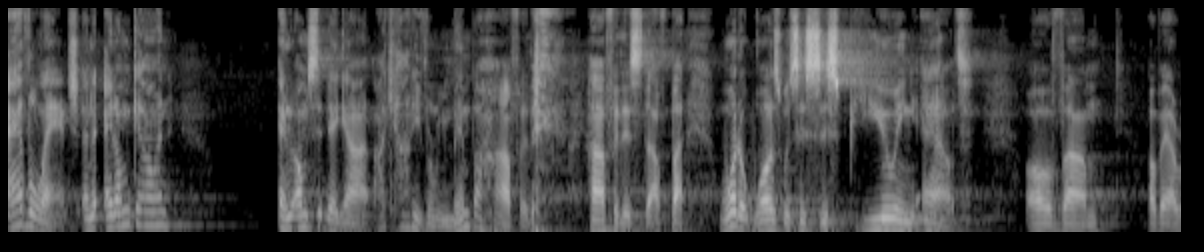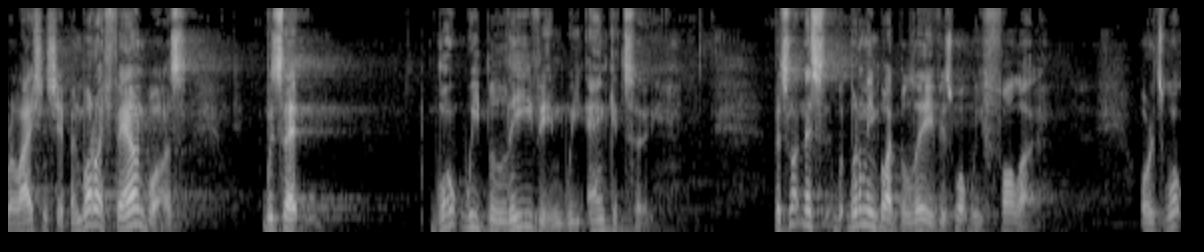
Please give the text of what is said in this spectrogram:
avalanche. And, and I'm going, and I'm sitting there going, I can't even remember half of, this, half of this stuff. But what it was was this, this spewing out of, um, of our relationship. And what I found was, was that what we believe in, we anchor to. But it's not necessarily, what I mean by believe is what we follow, or it's what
